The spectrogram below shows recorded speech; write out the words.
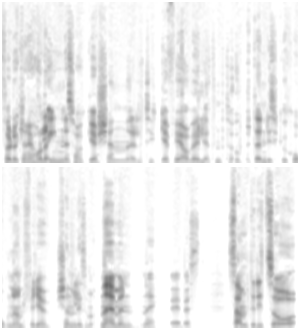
För då kan jag hålla inne saker jag känner eller tycker. För jag väljer att inte ta upp den diskussionen. För jag känner liksom att nej men nej, jag är bäst. Samtidigt så,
